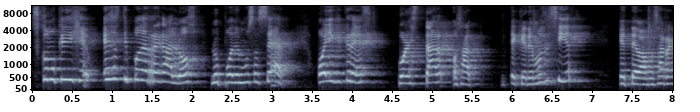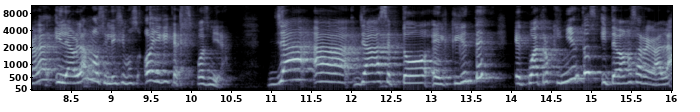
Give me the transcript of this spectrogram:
Es como que dije, ese tipo de regalos lo podemos hacer. Oye, ¿qué crees? Por estar, o sea, te queremos decir que te vamos a regalar. Y le hablamos y le dijimos, oye, ¿qué crees? Pues mira, ya, uh, ya aceptó el cliente que 4,500 y te vamos a regalar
